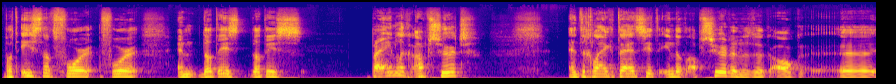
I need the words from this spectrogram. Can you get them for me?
Wat is dat voor. voor en dat is, dat is pijnlijk absurd. En tegelijkertijd zit in dat absurde natuurlijk ook eh,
